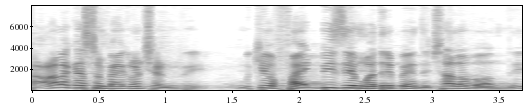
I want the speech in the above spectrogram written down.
చాలా కష్టం బ్యాక్గ్రౌండ్ చేయండి ముఖ్యంగా ఫైట్ బీజే మదిరిపోయింది చాలా బాగుంది.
